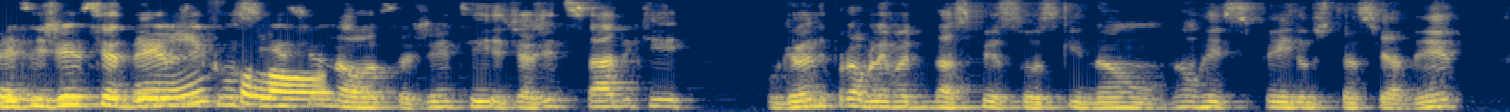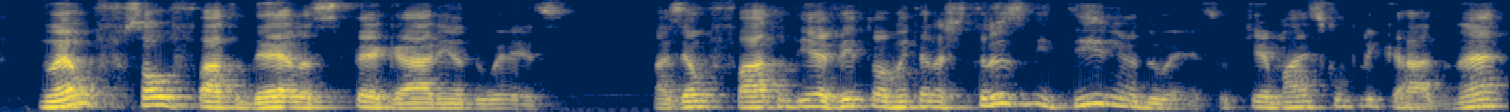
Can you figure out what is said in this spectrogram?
A exigência deles isso, e consciência nossa. A gente, a gente sabe que o grande problema das pessoas que não, não respeitam o distanciamento não é só o fato delas pegarem a doença, mas é o fato de, eventualmente, elas transmitirem a doença, o que é mais complicado, né?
